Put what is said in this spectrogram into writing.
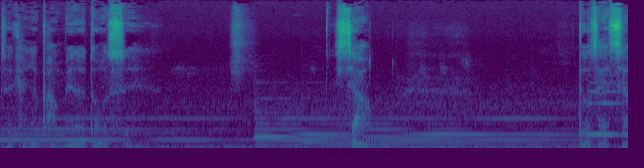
再看看旁边的东西，笑，都在笑。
